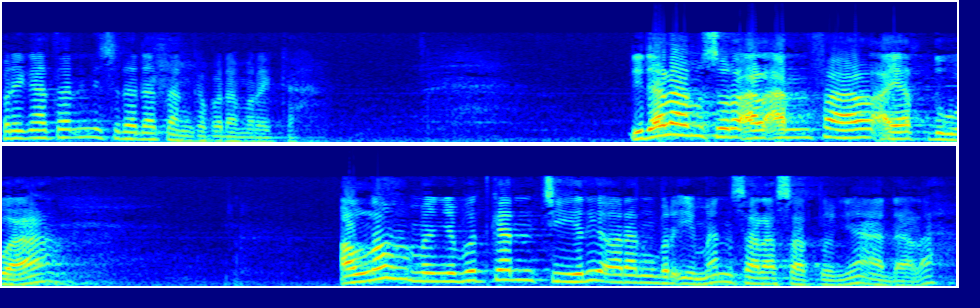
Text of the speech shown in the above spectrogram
Peringatan ini sudah datang kepada mereka di dalam surah Al-Anfal ayat 2 Allah menyebutkan ciri orang beriman salah satunya adalah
